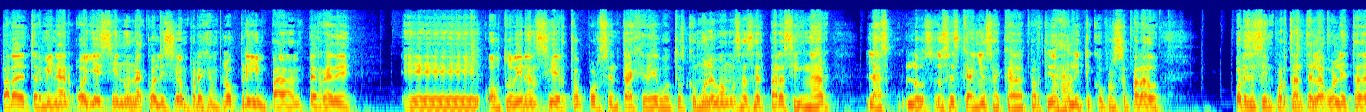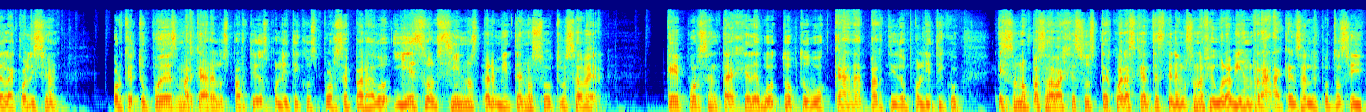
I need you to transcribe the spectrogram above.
para determinar, oye, si en una coalición, por ejemplo, PRIM, PAN, PRD, eh, obtuvieran cierto porcentaje de votos, ¿cómo le vamos a hacer para asignar las, los, los escaños a cada partido político por separado? Por eso es importante la boleta de la coalición, porque tú puedes marcar a los partidos políticos por separado y eso sí nos permite a nosotros saber qué porcentaje de voto obtuvo cada partido político. Eso no pasaba, Jesús. ¿Te acuerdas que antes teníamos una figura bien rara acá en San Luis Potosí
